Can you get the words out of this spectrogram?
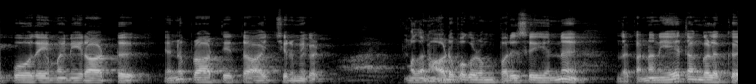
இப்போதையமை நீராட்டு என்று பிரார்த்தித்த ஆய்ச்சிறுமிகள். அதன் நாடு புகழும் பரிசு என்ன? அந்த கண்ணனையே தங்களுக்கு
